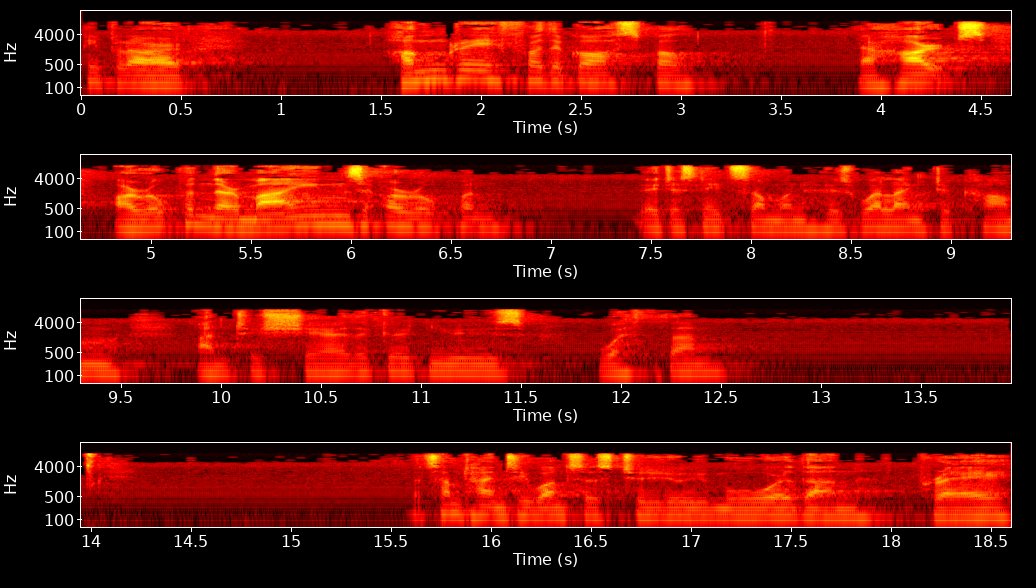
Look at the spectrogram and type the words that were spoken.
people are hungry for the gospel. Their hearts are open, their minds are open. They just need someone who's willing to come and to share the good news with them. But sometimes He wants us to do more than pray.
